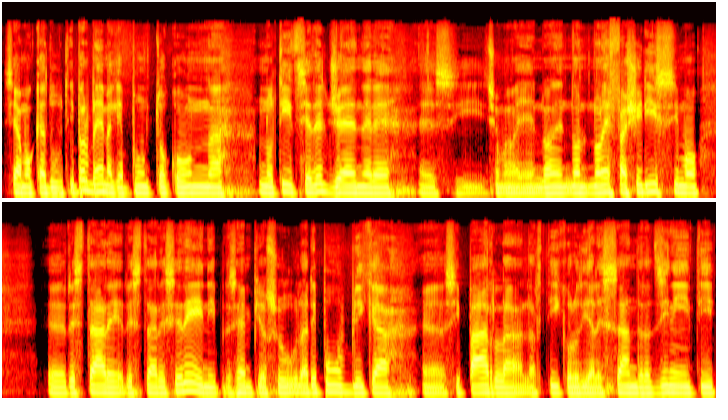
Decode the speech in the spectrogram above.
siamo caduti. Il problema è che appunto con notizie del genere eh, si, diciamo, eh, non, è, non, è, facilissimo eh, restare, restare, sereni. Per esempio sulla Repubblica eh, si parla, l'articolo di Alessandra Ziniti,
